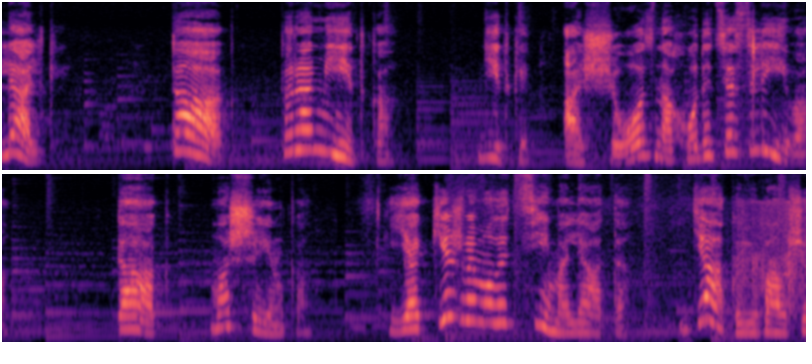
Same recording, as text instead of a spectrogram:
ляльки? Так, пірамідка. Дітки, а що знаходиться зліва? Так, машинка. Які ж ви молодці, малята! Дякую вам, що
